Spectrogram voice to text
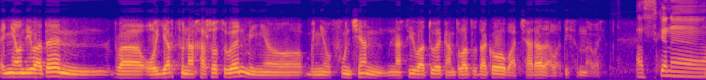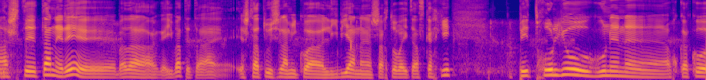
eina handi baten ba, oi hartzuna jaso zuen, minio, minio funtsian nazio batuek antolatutako batxara da bat izan da bai. Azken uh, asteetan ere, bada gai bat, eta Estatu Islamikoa Libian sartu baita azkarki, petrolio gunen aurkako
